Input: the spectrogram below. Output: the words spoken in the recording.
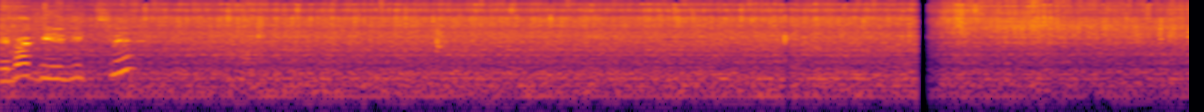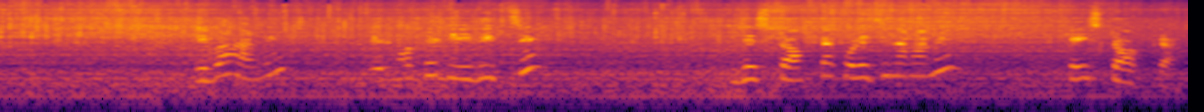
এবার দিয়ে দিচ্ছি। এবার আমি এর মধ্যে দিয়ে দিচ্ছি। যে স্টকটা করেছিলাম আমি, সেই স্টকটা।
